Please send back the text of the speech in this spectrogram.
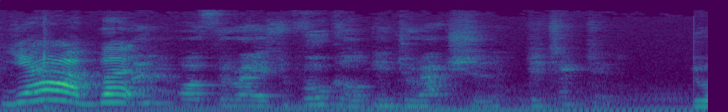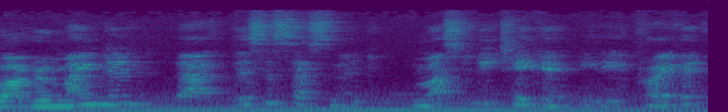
Yeah, but Unauthorized vocal interaction detected. You are reminded that this assessment must be taken in a private,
